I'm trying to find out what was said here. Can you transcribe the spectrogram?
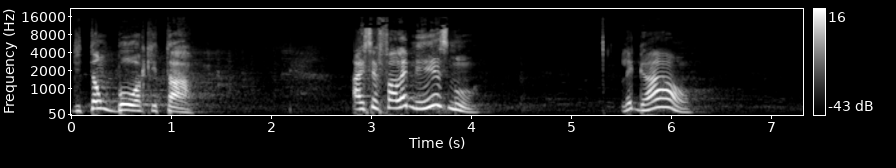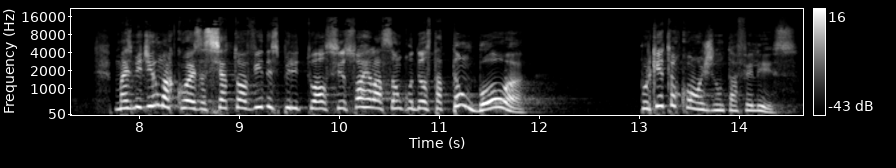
De tão boa que está. Aí você fala: é mesmo? Legal. Mas me diga uma coisa: se a tua vida espiritual, se a sua relação com Deus está tão boa, por que teu cônjuge não está feliz?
